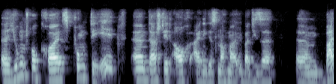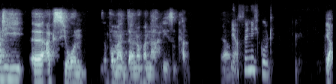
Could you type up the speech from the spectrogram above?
äh, jugenddruckkreuz.de. Äh, da steht auch einiges nochmal über diese ähm, Buddy-Aktion, wo man da nochmal nachlesen kann. Ja, ja finde ich gut. Ja,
